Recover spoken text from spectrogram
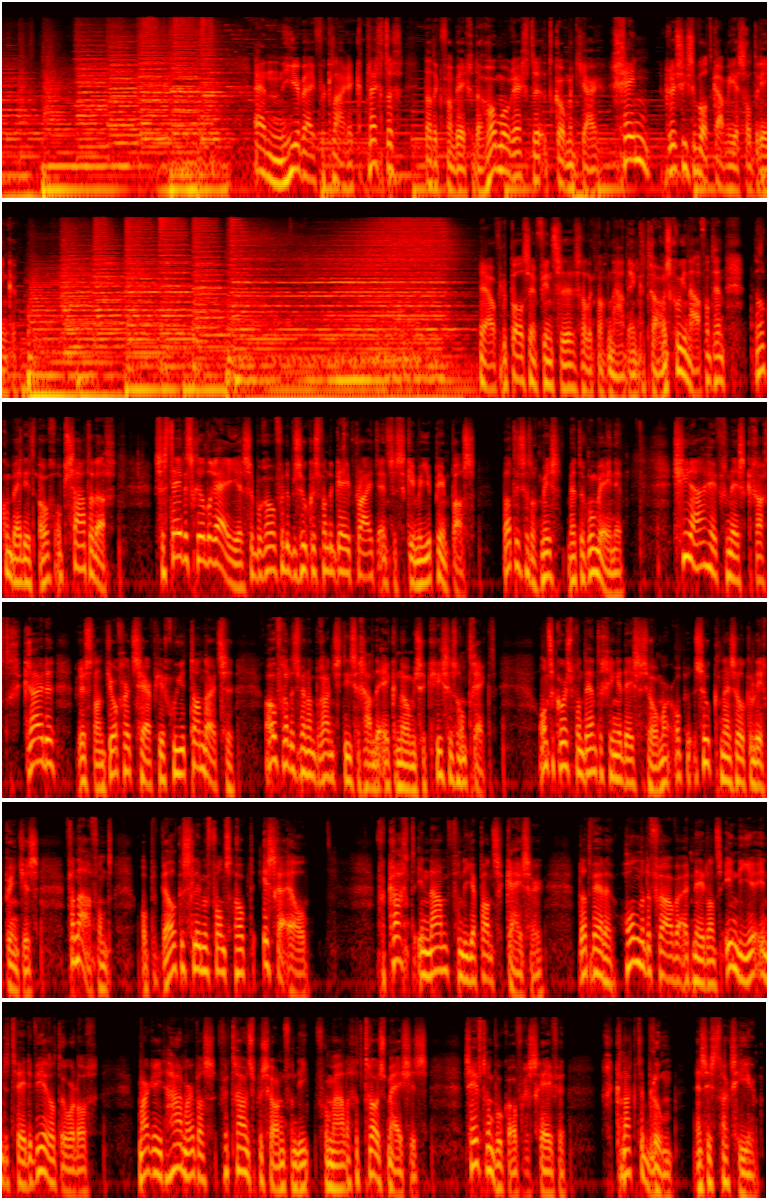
En hierbij verklaar ik plechtig dat ik vanwege de homorechten... het komend jaar geen Russische wodka meer zal drinken. Ja, over de Pools en Finse zal ik nog nadenken trouwens. Goedenavond en welkom bij dit Oog op zaterdag. Ze stelen schilderijen, ze beroven de bezoekers van de Gay Pride... en ze skimmen je pinpas. Wat is er toch mis met de Roemenen? China heeft geneeskrachtige kruiden, Rusland yoghurt, Servië goede tandartsen. Overal is wel een branche die zich aan de economische crisis onttrekt. Onze correspondenten gingen deze zomer op zoek naar zulke lichtpuntjes. Vanavond, op welke slimme fonds hoopt Israël? Verkracht in naam van de Japanse keizer. Dat werden honderden vrouwen uit Nederlands-Indië in de Tweede Wereldoorlog. Margriet Hamer was vertrouwenspersoon van die voormalige troostmeisjes. Ze heeft er een boek over geschreven, Geknakte bloem, en ze is straks hier.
